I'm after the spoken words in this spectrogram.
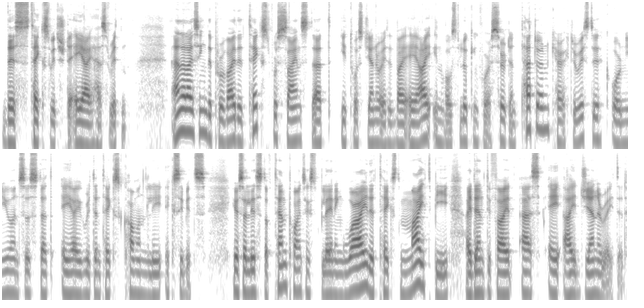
this text which the AI has written. Analyzing the provided text for signs that it was generated by AI involves looking for a certain pattern, characteristic, or nuances that AI written text commonly exhibits. Here's a list of 10 points explaining why the text might be identified as AI generated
